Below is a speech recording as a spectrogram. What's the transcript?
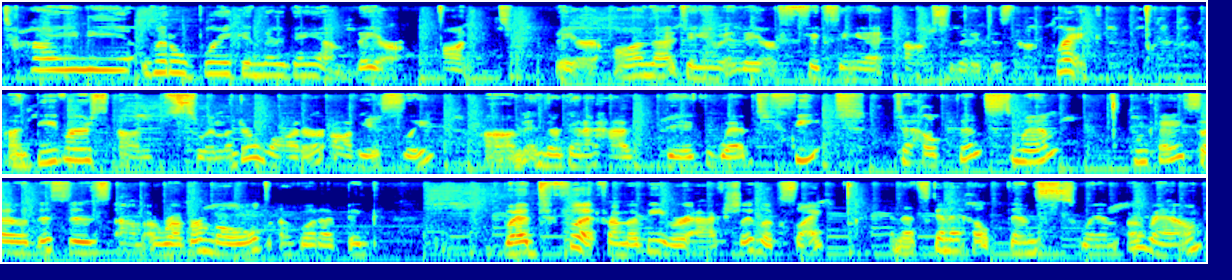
tiny little break in their dam, they are on it. They are on that dam and they are fixing it um, so that it does not break. Uh, beavers um, swim underwater, obviously, um, and they're going to have big webbed feet to help them swim. Okay, so this is um, a rubber mold of what a big webbed foot from a beaver actually looks like and that's going to help them swim around.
